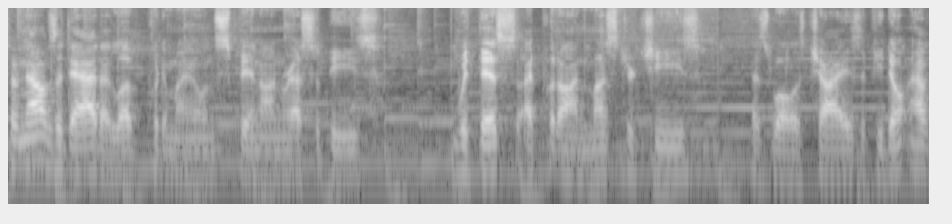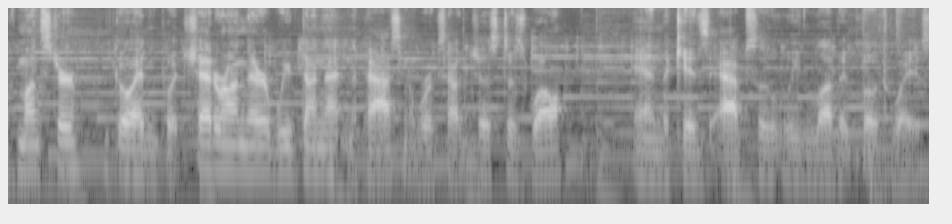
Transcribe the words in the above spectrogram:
So now as a dad, I love putting my own spin on recipes. With this, I put on Munster cheese as well as chives. If you don't have Munster, go ahead and put cheddar on there. We've done that in the past and it works out just as well. And the kids absolutely love it both ways.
